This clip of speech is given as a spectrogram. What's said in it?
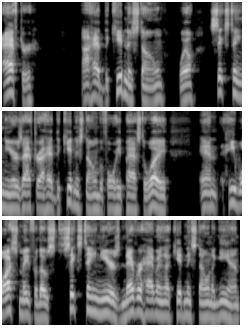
after I had the kidney stone. Well, 16 years after I had the kidney stone before he passed away. And he watched me for those 16 years, never having a kidney stone again,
